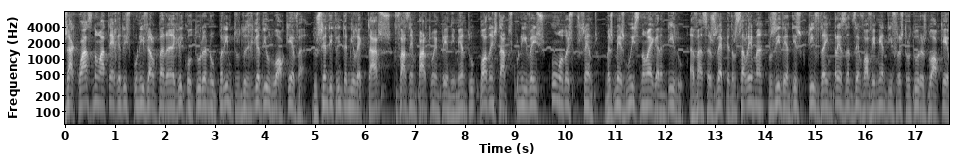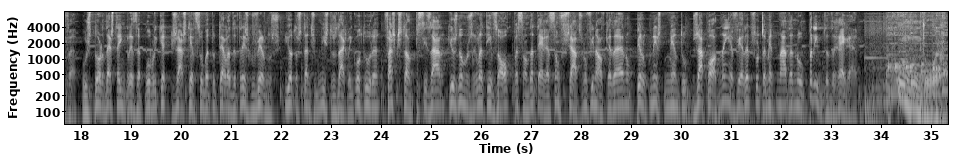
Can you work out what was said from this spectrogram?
Já quase não há terra disponível para agricultura no perímetro de regadio do Alqueva. Dos 130 mil hectares que fazem parte do empreendimento, podem estar disponíveis 1 ou 2%, mas mesmo isso não é garantido, avança José Pedro Salema, presidente executivo da empresa de Desenvolvimento de Infraestruturas do Alqueva. O gestor desta empresa pública, que já esteve sob a tutela de três governos e outros tantos ministros da Agricultura, faz questão de precisar que os números relativos à ocupação da terra são fechados no final de cada ano, pelo que neste momento momento já pode nem haver absolutamente nada no perímetro de rega. O mundo rural.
